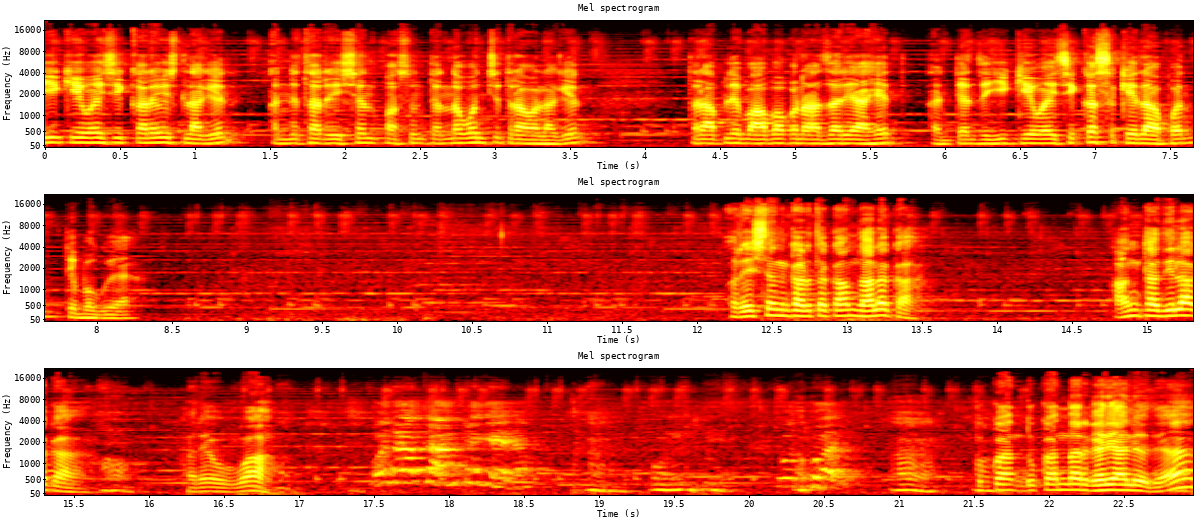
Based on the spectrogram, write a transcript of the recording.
ई के वाय सी करावीच लागेल. अन्यथा रेशनपासून त्यांना वंचित राहावं लागेल. तर आपले बाबा पण आजारी आहेत आणि त्यांचं ई के वाय सी कसं केलं आपण ते बघूया. रेशन कार्डचं काम झालं का? अंगठा दिला का? अरे वा. दुकान दुकानदार घरी आले होते हा.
